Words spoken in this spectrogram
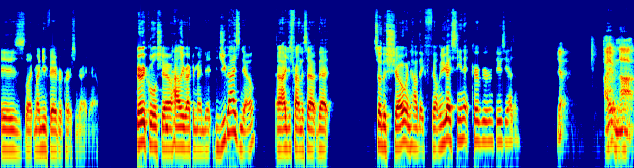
is like my new favorite person right now. Very cool show. Highly recommend it. Did you guys know? Uh, I just found this out that so the show and how they film. Have you guys seen it? Curb Your Enthusiasm. Yep. I have not,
